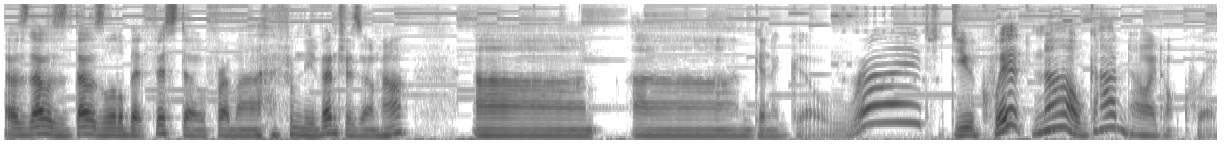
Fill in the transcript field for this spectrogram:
That was that was that was a little bit Fisto from uh from the Adventure Zone, huh? Um, I'm gonna go right. Do you quit? No, God, no, I don't quit.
